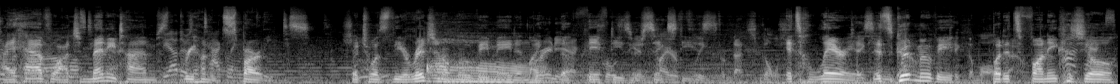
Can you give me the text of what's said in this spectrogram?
I have watched many times The others are 300 tackling the Spartans, which was the original movie made in like Brainiac the 50s or 60s. from that skull It's hilarious. Take It's a good down, movie, take them all but it's funny because you'll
